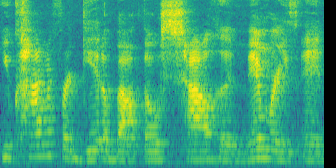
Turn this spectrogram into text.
you kind of forget about those childhood memories and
